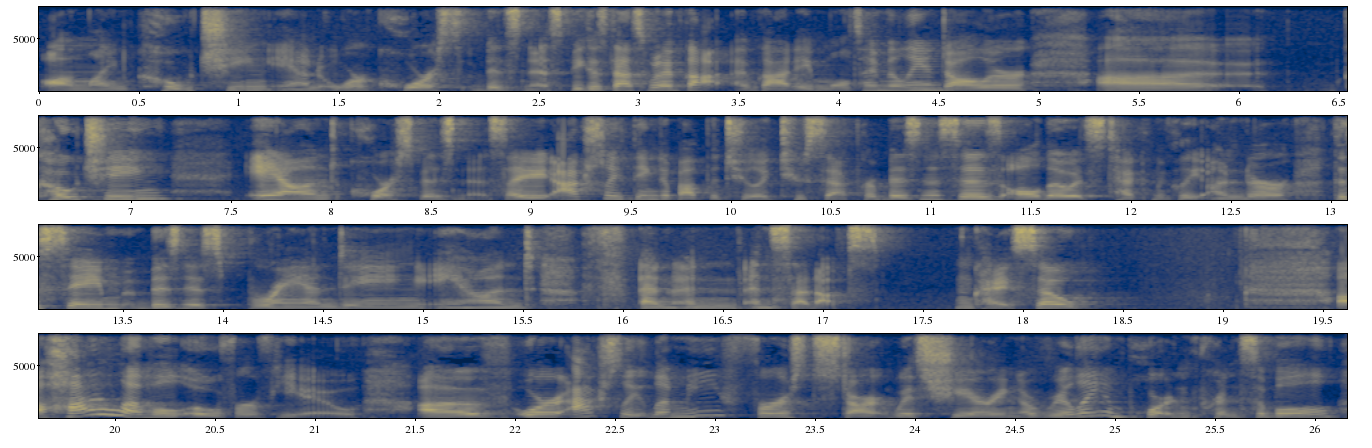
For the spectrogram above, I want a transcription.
online coaching and or course business because that's what I've got. I've got a multi-million dollar uh, coaching and course business. I actually think about the two like two separate businesses, although it's technically under the same business branding and and and, and setups. Okay, so a high level overview of, or actually, let me first start with sharing a really important principle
